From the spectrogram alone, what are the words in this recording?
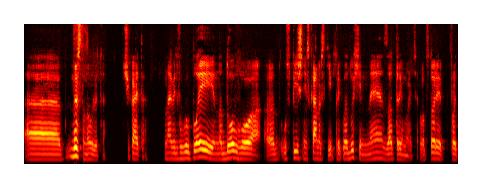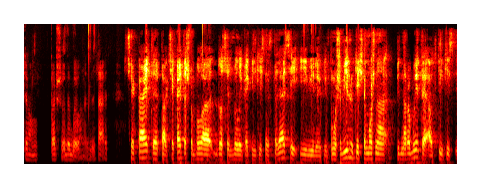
Е, Не встановлюйте. Чекайте. Навіть в Google Play надовго е, успішні скамерські прикладухи не затримуються. В App Store протягом першої доби вони злітають. Чекайте, так, чекайте, щоб була досить велика кількість інсталяцій і відгуків. Тому що відгуки ще можна піднаробити, а от кількість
